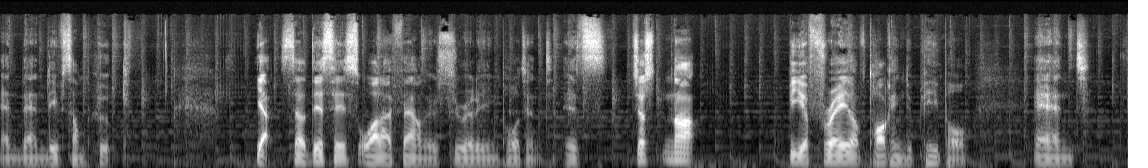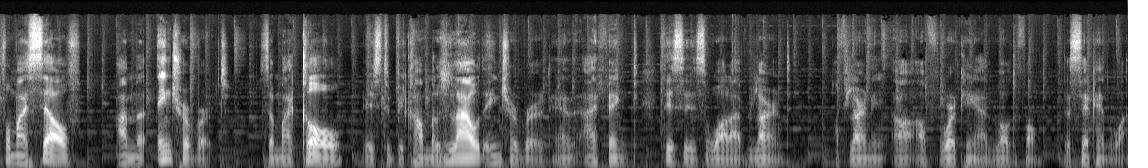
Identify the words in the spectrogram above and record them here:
and then leave some hook. Yeah, so this is what I found is really important. It's just not be afraid of talking to people. And for myself, I'm an introvert. So my goal is to become a loud introvert, and I think this is what I've learned of learning uh, of working at Vodafone. The second one.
